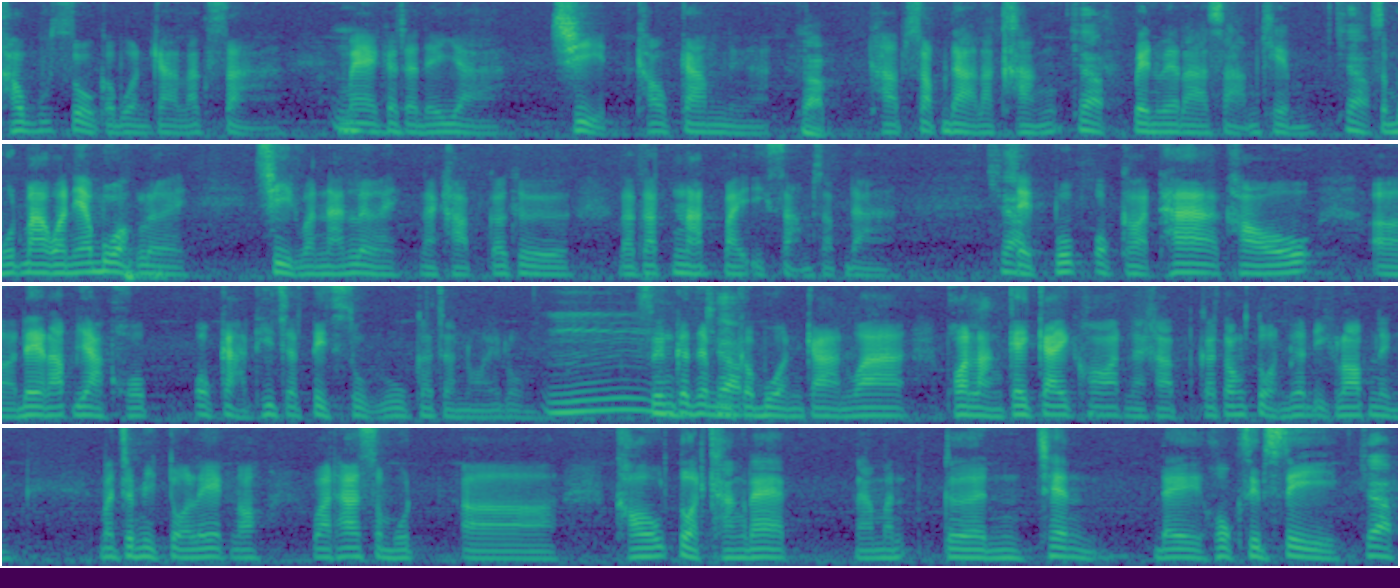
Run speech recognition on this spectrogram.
เข้าสู่กระบวนการรักษาอืมแม่ก็จะได้ยาฉีดเข้ากล้ามเนื้อครับ ครับสัปดาห์ละครั้ง ครับ เป็นเวลา 3 เข็ม ครับ สมมติมาวันนี้บวกเลย ฉีดวันนั้นเลยนะครับ ก็คือแล้วก็นัดไปอีก 3 สัปดาห์ ครับ เสร็จปุ๊บโอกาสถ้าเขาเอ่อได้รับยาครบโอกาสที่จะติดสู่ลูกก็จะน้อยลง อืมซึ่งก็จะมีคบ กระบวนการว่าพอหลังใกล้ๆคลอดนะครับ ก็ต้องตรวจเลือดอีกรอบหนึ่งมันจะมีตัวเลขเนาะว่าถ้าสมมติเอ่อเขาตรวจครั้งแรกนะมันเกินเช่นได้ 64 ครับ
